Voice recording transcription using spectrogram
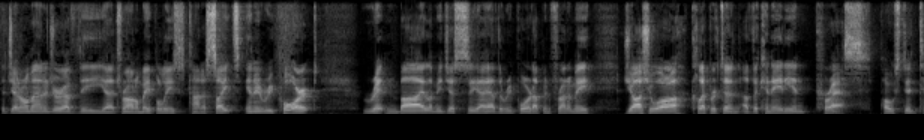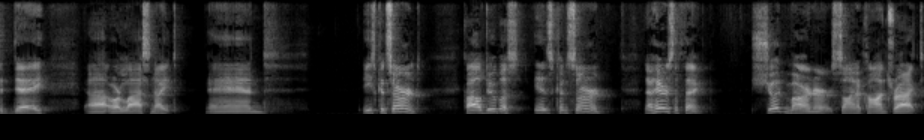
the general manager of the uh, Toronto Maple Leafs, kind of cites in a report written by. Let me just see. I have the report up in front of me. Joshua Clipperton of the Canadian Press posted today uh, or last night, and he's concerned. Kyle Dubas is concerned. Now, here's the thing should Marner sign a contract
